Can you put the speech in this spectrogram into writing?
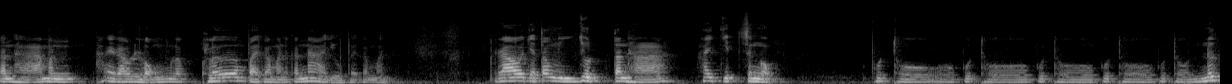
ตัณหามันให้เราหลงแล้วเคลิ้มไปกับมันแล้วก็น่าอยู่ไปกับมัน เราจะต้องหยุดตัณหาให้จิตสงบ พุทโธ พุทโธ พุทโธ พุทโธ พุทโธ นึก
